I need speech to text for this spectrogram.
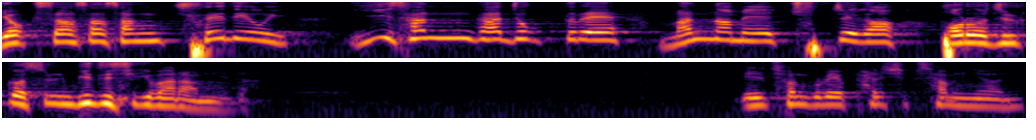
역사사상 최대의 이산 가족들의 만남의 축제가 벌어질 것을 믿으시기 바랍니다. 1983년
